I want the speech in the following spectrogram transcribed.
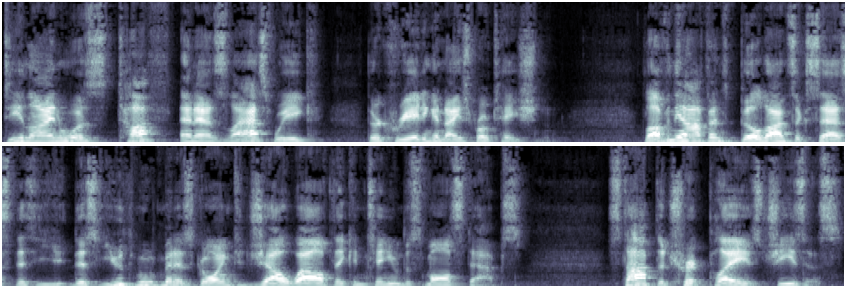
D line was tough, and as last week, they're creating a nice rotation. Loving the offense, build on success. This this youth movement is going to gel well if they continue the small steps. Stop the trick plays, Jesus.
